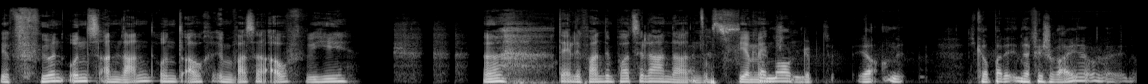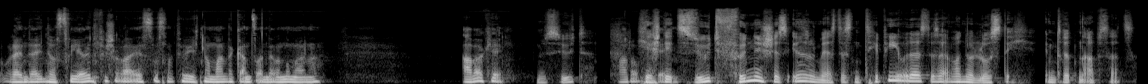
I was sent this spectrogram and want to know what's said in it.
wir führen uns an Land und auch im Wasser auf wie äh, der Elefant im Porzellanladen. als es Wir Menschen. Morgen gibt. Ja, ich glaube, der, in der Fischerei oder, oder in der industriellen Fischerei ist das natürlich nochmal eine ganz andere Nummer. Ne? Aber okay. Im Süd. Hier steht südfinnisches Inselmeer. Ist das ein Tippi oder ist das einfach nur lustig im dritten Absatz?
